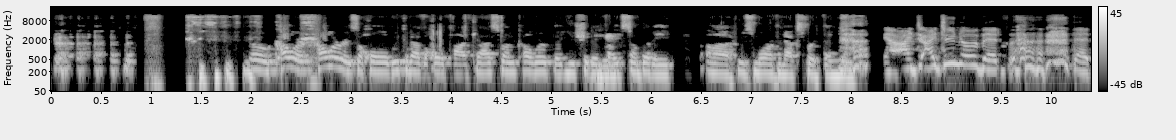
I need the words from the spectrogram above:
so color, color as a whole, we could have a whole podcast on color, but you should invite mm-hmm. somebody uh, who's more of an expert than me. yeah, I, I do know that that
